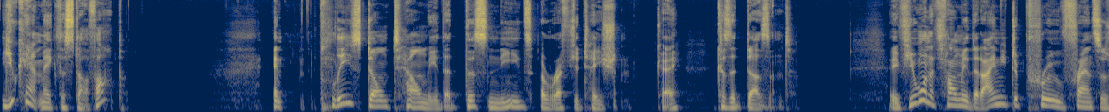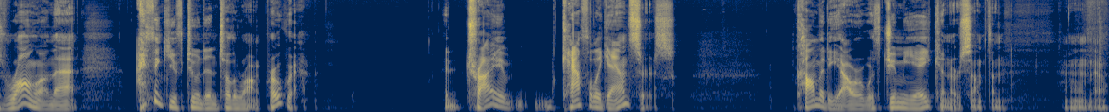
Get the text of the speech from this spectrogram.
you can't make the stuff up. And please don't tell me that this needs a refutation, okay? Because it doesn't. If you want to tell me that I need to prove Francis wrong on that, I think you've tuned into the wrong program. Try Catholic Answers, Comedy Hour with Jimmy Akin or something. I don't know.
